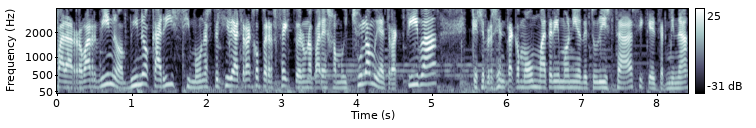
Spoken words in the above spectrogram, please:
Para robar vino, vino carísimo, una especie de atraco perfecto. Era una pareja muy chula, muy atractiva, que se presenta como un matrimonio de turistas y que termina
